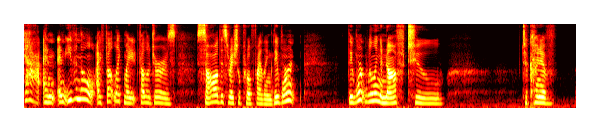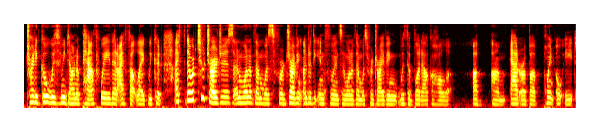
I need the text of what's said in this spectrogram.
yeah and and even though i felt like my fellow jurors saw this racial profiling they weren't they weren't willing enough to to kind of try to go with me down a pathway that I felt like we could. I there were two charges, and one of them was for driving under the influence, and one of them was for driving with a blood alcohol uh, um, at or above 0.08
